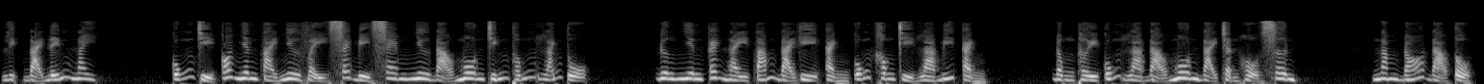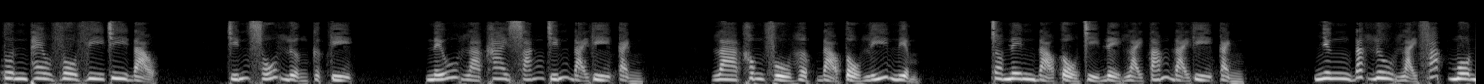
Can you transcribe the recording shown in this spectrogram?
Lịch đại đến nay. Cũng chỉ có nhân tài như vậy sẽ bị xem như đạo môn chính thống lãnh tụ. Đương nhiên cái này tám đại kỳ cảnh cũng không chỉ là bí cảnh. Đồng thời cũng là đạo môn đại trận hộ sơn. Năm đó đạo tổ tuân theo vô vi chi đạo. Chín số lượng cực kỳ. Nếu là khai sáng chín đại kỳ cảnh. Là không phù hợp đạo tổ lý niệm. Cho nên đạo tổ chỉ để lại tám đại kỳ cảnh. Nhưng đắc lưu lại pháp môn.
